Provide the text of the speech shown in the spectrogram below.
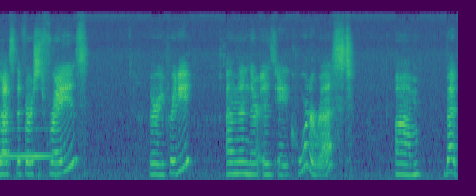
That's the first phrase. Very pretty. And then there is a quarter rest. Um, but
